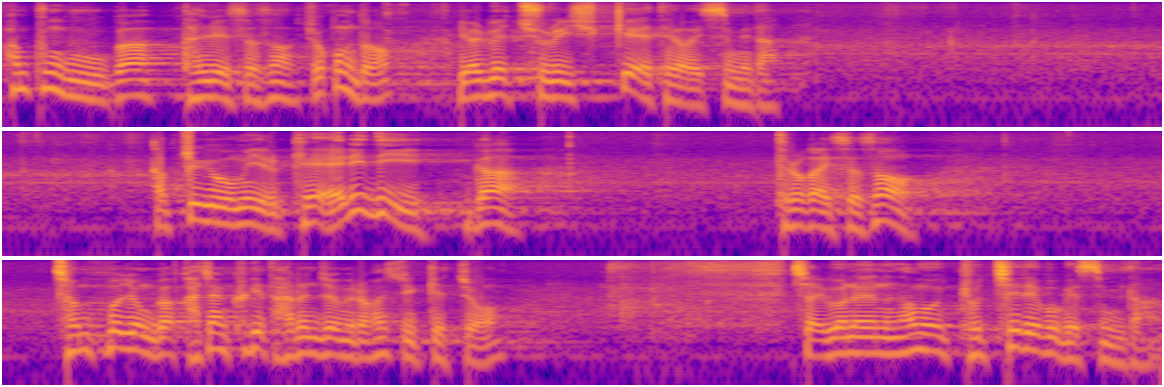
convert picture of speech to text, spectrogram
환풍구가 달려 있어서 조금 더 열 배출이 쉽게 되어 있습니다. 앞쪽에 보면 이렇게 LED가 들어가 있어서 전 버전과 가장 크게 다른 점이라고 할 수 있겠죠. 자, 이번에는 한번 교체를 해 보겠습니다.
